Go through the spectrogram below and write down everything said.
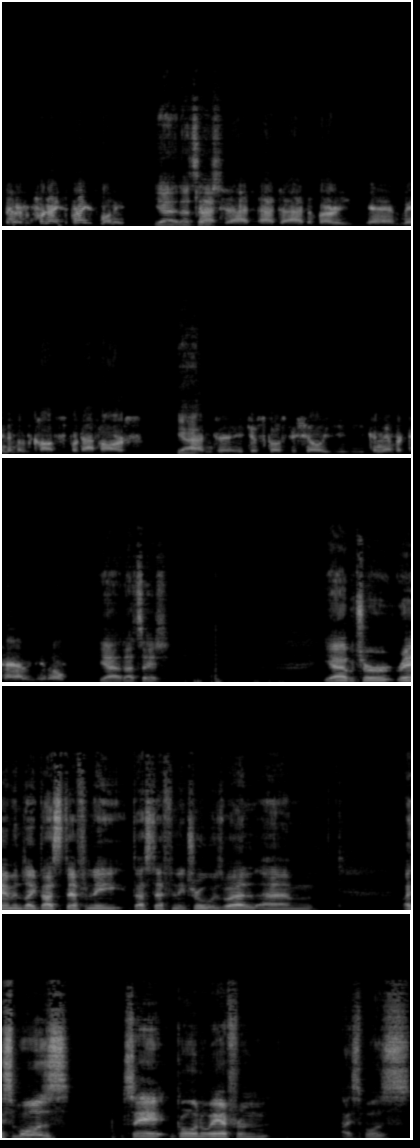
for nice prize money yeah that's at, it at, at, at a very uh, minimal cost for that horse. yeah And uh, it just goes to show you, you can never tell, you know. Yeah, that's it. Yeah, but you're Raymond, like that's definitely that's definitely true as well. Um, I suppose, say going away from, I suppose,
